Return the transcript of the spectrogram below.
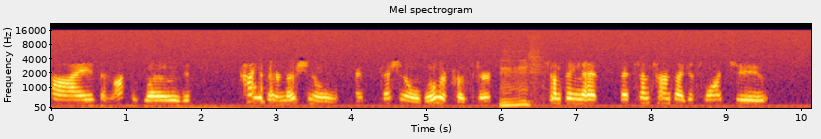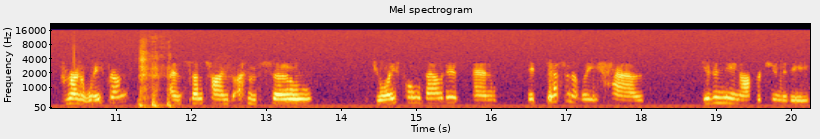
highs and lots of lows. It's kind of an emotional and professional roller coaster. Mm-hmm. something that that sometimes I just want to run away from, and sometimes I'm so joyful about it, and it definitely has given me an opportunity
